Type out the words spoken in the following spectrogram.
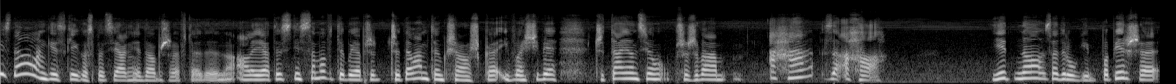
nie znałam angielskiego specjalnie dobrze wtedy, no, ale ja to jest niesamowite, bo ja przeczytałam tę książkę i właściwie czytając ją przeżywałam aha za aha jedno za drugim. Po pierwsze,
